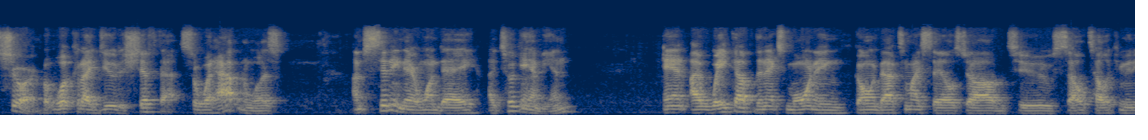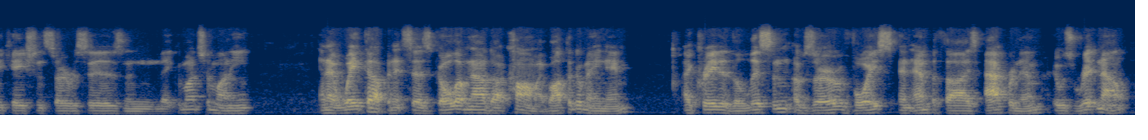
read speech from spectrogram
Sure, but what could I do to shift that? So what happened was I'm sitting there one day, I took Ambien and I wake up the next morning going back to my sales job to sell telecommunication services and make a bunch of money. And I wake up and it says golovenow.com. I bought the domain name. I created the listen, observe, voice, and empathize acronym. It was written out.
